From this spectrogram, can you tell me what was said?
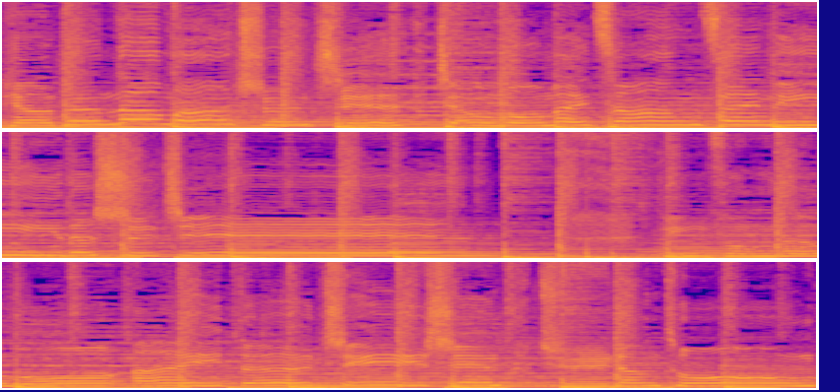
飘得那么纯洁，将我埋葬在你的世界。冰封了我爱的期限，却让痛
